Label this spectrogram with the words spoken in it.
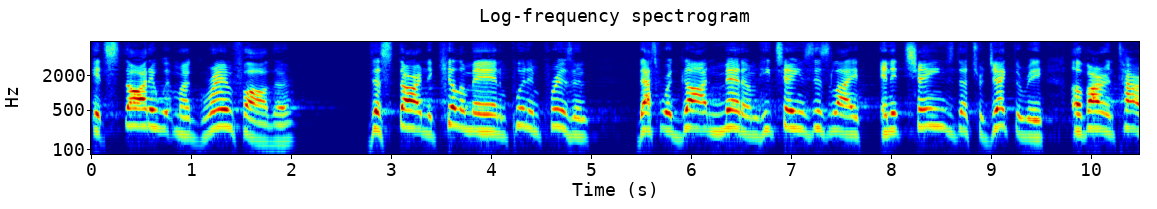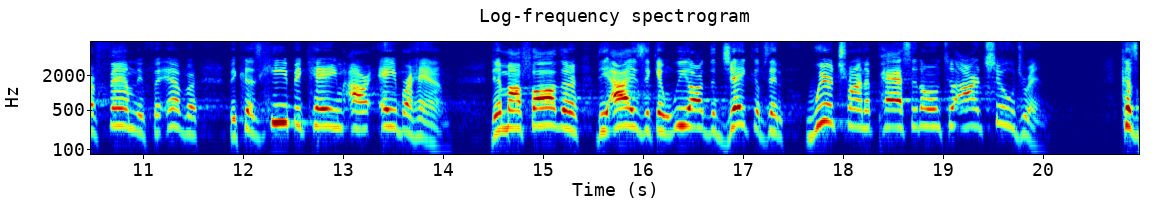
it started with my grandfather just starting to kill a man and put in prison that's where God met him. He changed his life and it changed the trajectory of our entire family forever because he became our Abraham. Then my father, the Isaac, and we are the Jacobs, and we're trying to pass it on to our children. Because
